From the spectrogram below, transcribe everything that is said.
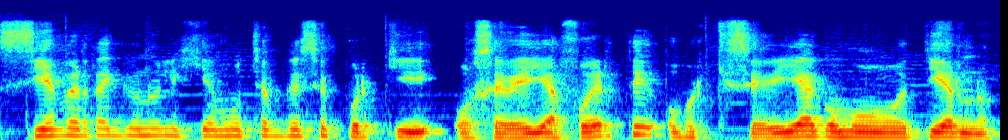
sí es verdad que uno elegía muchas veces porque o se veía fuerte o porque se veía como tierno.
